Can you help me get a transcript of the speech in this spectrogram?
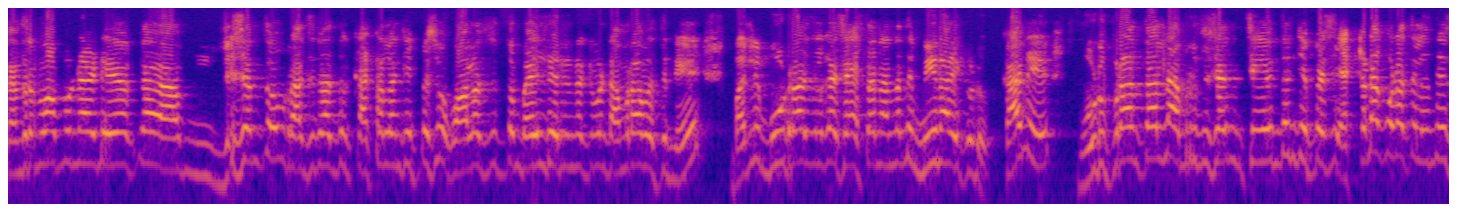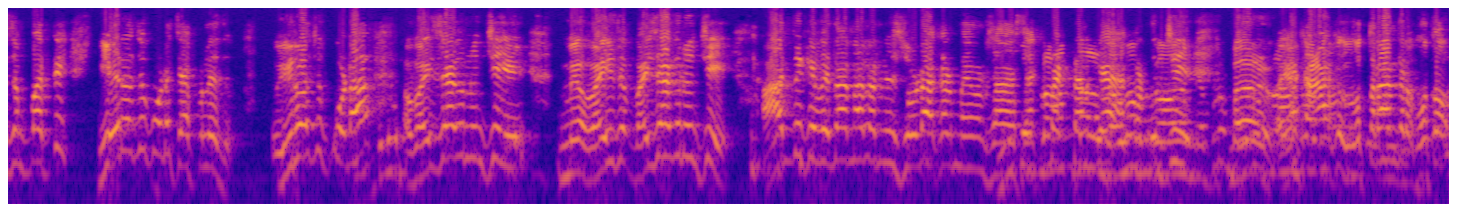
చంద్రబాబు నాయుడు యొక్క విజన్తో రాజధాని కట్టాలని చెప్పేసి ఒక ఆలోచనతో బయలుదేరినటువంటి అమరావతిని మళ్ళీ మూడు రాజులుగా చేస్తానన్నది మీ నాయకుడు. కానీ మూడు ప్రాంతాలను అభివృద్ధి చేయొద్దని చెప్పేసి ఎక్కడా కూడా తెలుగుదేశం పార్టీ ఏ రోజు కూడా చెప్పలేదు. ఈ రోజు కూడా వైజాగ్ నుంచి వైజాగ్ నుంచి ఆర్థిక విధానాలన్నీ చూడ అక్కడ మేము అక్కడ నుంచి ఉత్తరాంధ్ర ఉత్త-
